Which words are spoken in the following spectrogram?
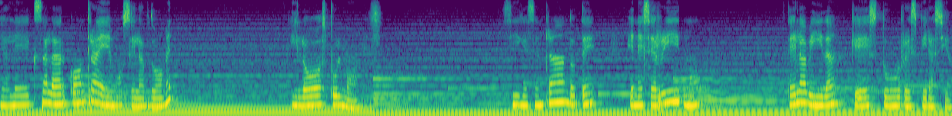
Y al exhalar contraemos el abdomen y los pulmones. Sigue centrándote en ese ritmo de la vida que es tu respiración.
